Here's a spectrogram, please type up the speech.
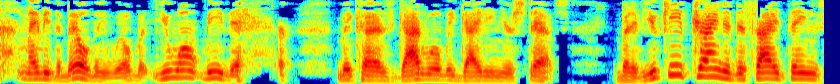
Maybe the building will, but you won't be there because God will be guiding your steps. But if you keep trying to decide things,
